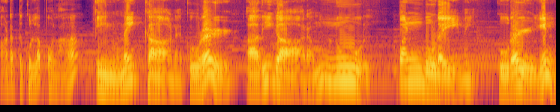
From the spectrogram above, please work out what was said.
பாடத்துக்குள்ள போலாம். இன்னைக்கான குரல் அதிகாரம் நூறு. பண்புடைமை குரல் எண்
